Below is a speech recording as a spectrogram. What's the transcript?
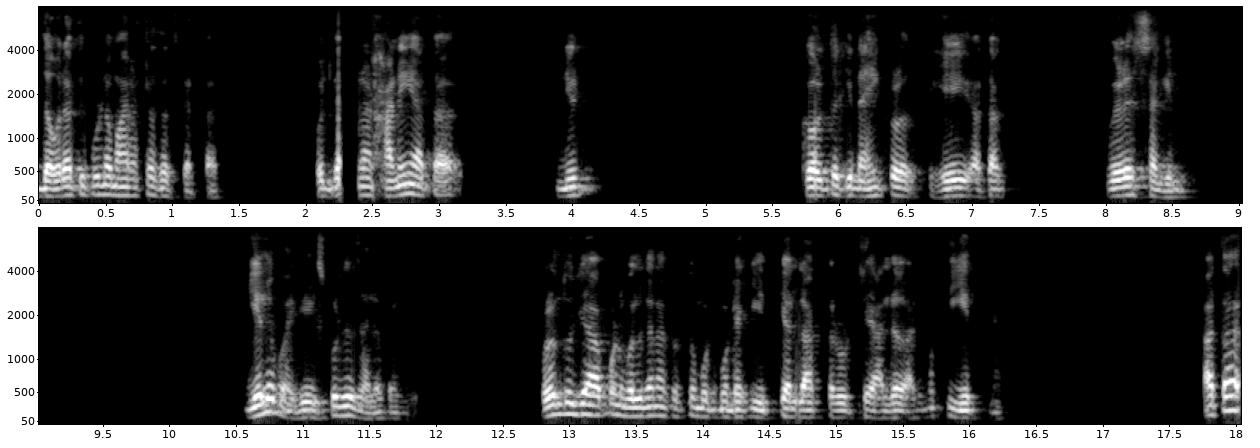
दौरा ते पूर्ण महाराष्ट्रातच करतात. पण त्यांना ठाणे आता नीट कळतं की नाही कळत हे आता वेळेस सांगेल गेलं पाहिजे एक्सपोजर झालं पाहिजे. परंतु जे आपण वल्गना करतो मोठमोठ्या की इतक्या लाख करोडचे आलं आणि मग ते येत नाही. आता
